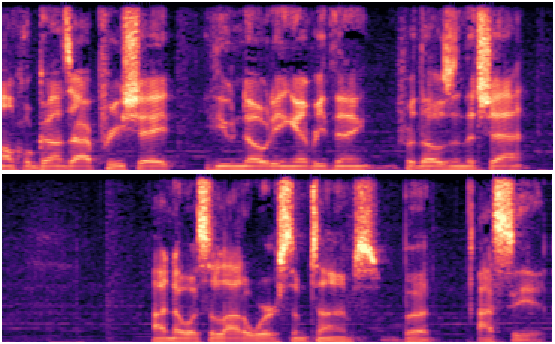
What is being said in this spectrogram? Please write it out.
Uncle Guns, I appreciate you noting everything for those in the chat. I know it's a lot of work sometimes, but I see it.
